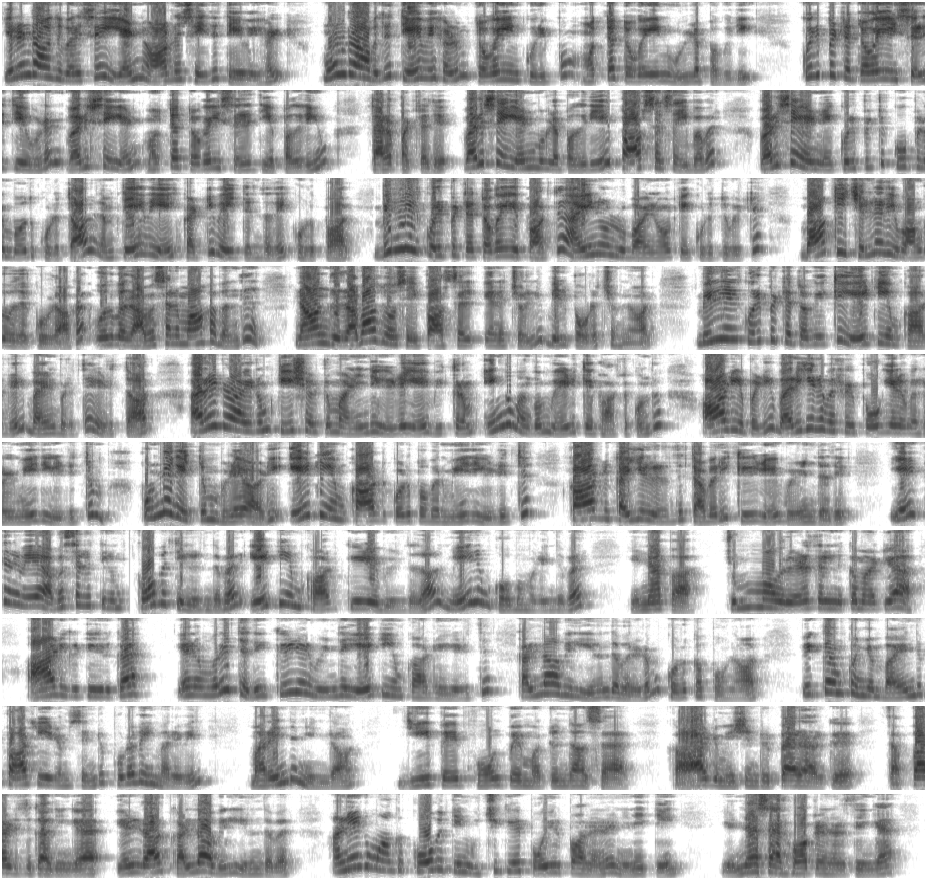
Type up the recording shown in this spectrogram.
இரண்டாவது வரிசை எண் ஆர்டர் செய்த தேவைகள். மூன்றாவது தேவைகளும் தொகையின் குறிப்பும் மொத்த தொகையின் உள்ள பகுதி. குறிப்பிட்ட தொகையை செலுத்தியவுடன் வரிசை எண் மொத்த தொகை செலுத்திய பகுதியும் தரப்பட்டது. வரிசை எண் உள்ள பகுதியை பார்சல் செய்பவர் வரிசை எண்ணை குறிப்பிட்டு கூப்பிடும்போது கொடுத்தால் நம் தேவையை கட்டி வைத்திருந்ததை கொடுப்பார். பில்லில் குறிப்பிட்ட தொகையை பார்த்து ஐநூறு ரூபாய் நோட்டை கொடுத்துவிட்டு பாக்கி சில்லறை வாங்குவதற்குள்ளாக ஒருவர் அவசரமாக வந்து நான்கு ரவா தோசை பார்சல் என சொல்லி பில் போட சொன்னார். பில்லில் குறிப்பிட்ட தொகைக்கு ஏடிஎம் கார்டை பயன்படுத்த எடுத்தார். அரை டிராயரும் டிஷர்ட்டும் அணிந்து இடையே விக்ரம் இங்கும் அங்கும் வேடிக்கை பார்த்து கொண்டு ஆடியபடி வருகிறவர்கள் போகிறவர்கள் மீது இடித்தும் புன்னகைத்தும் விளையாடி ஏடிஎம் கார்டு கொடுப்பவர் மீது இடித்து கார்டு கையிலிருந்து தவறி கீழே விழுந்தது. ஏற்கனவே அவசரத்திலும் கோபத்தில் இருந்தவர் ஏடிஎம் கார்டு கீழே விழுந்ததால் மேலும் கோபமடைந்தவர். என்னப்பா சும்மா ஒரு இடத்துல நிற்க மாட்டியா? ஆடிக்கிட்டு இருக்க? என முறைத்தது கீழே விழுந்த ஏடிஎம் கார்டை எடுத்து கல்லாவில் இருந்தவரிடம் கொடுக்க போனார். விக்ரம் கொஞ்சம் பயந்து பாட்டியிடம் சென்று புடவை மறைவில் மறைந்து நின்றான். ஜிபே ஃபோன்பே மட்டும்தான் சார். கார்டு மிஷின் ரிப்பேராக இருக்கு. தப்பா எடுத்துக்காதீங்க. என்றார் கல்லாவில் இருந்தவர் அநேகமாக கோபத்தின் உச்சிக்கே போயிருப்பார் என நினைத்தேன். என்ன சார் ஹோட்டல் நடத்தீங்க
